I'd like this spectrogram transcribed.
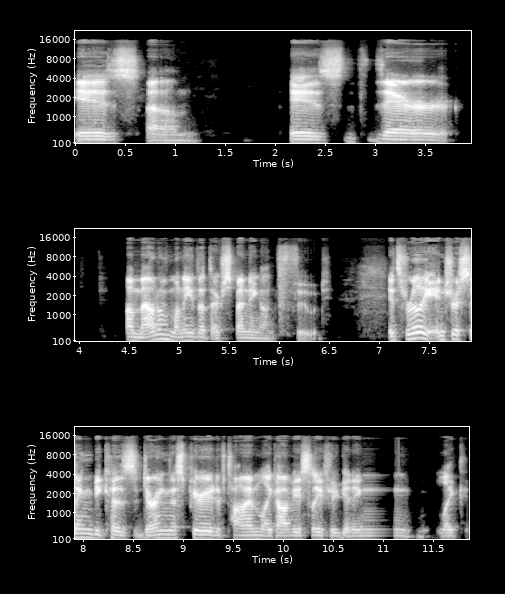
is um, is their amount of money that they're spending on food. It's really interesting because during this period of time, like obviously, if you're getting like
